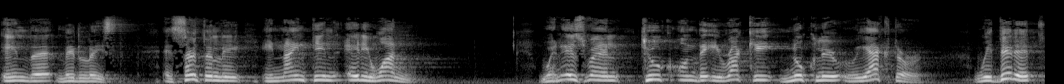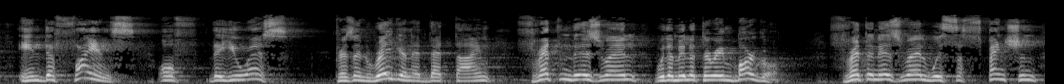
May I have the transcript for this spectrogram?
in the Middle East. And certainly in 1981, when Israel took on the Iraqi nuclear reactor, we did it in defiance of the US. President Reagan at that time threatened Israel with a military embargo, threatened Israel with suspension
